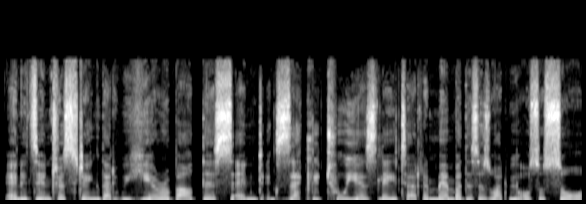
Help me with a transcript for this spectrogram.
And it's interesting that we hear about this, and exactly two years later, remember, this is what we also saw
